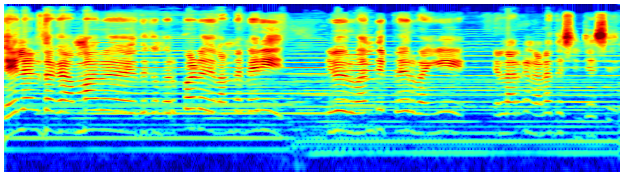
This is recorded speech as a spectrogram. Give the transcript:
ஜெயலலிதா அம்மா இதுக்கு பிற்பாடு வந்த மாரி இவர் வந்து பேர் வாங்கி எல்லாருக்கும் நல்லது செஞ்சா சரி.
